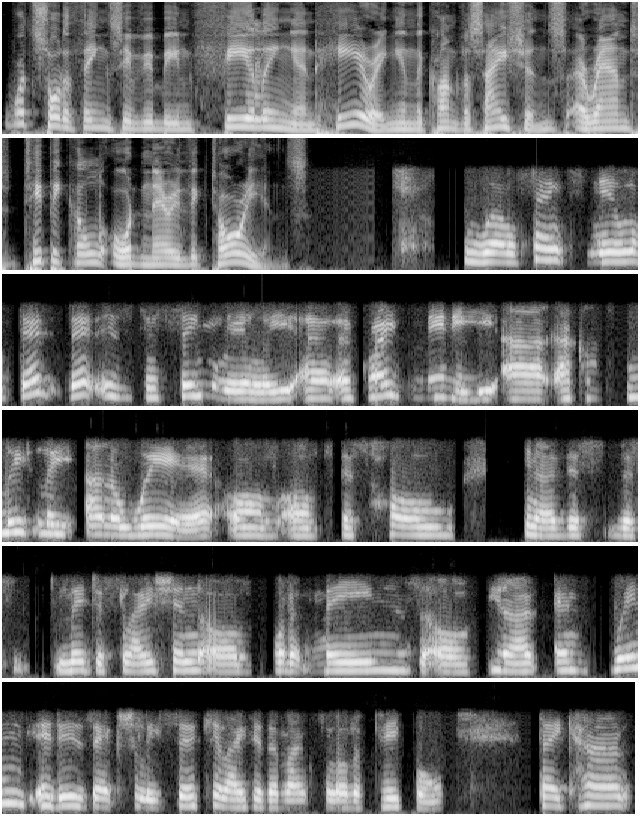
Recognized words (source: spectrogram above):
What sort of things have you been feeling and hearing in the conversations around typical ordinary Victorians? Well, thanks, Neil. Look, that that is the thing, really. Uh, a great many are, are completely unaware of of this whole, you know, this this legislation of what it means, of you know, and when it is actually circulated amongst a lot of people, they can't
